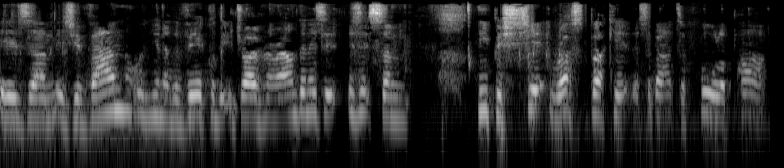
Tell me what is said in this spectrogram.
is um, is your van, or you know the vehicle that you're driving around in. Is it is it some heap of shit rust bucket that's about to fall apart,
